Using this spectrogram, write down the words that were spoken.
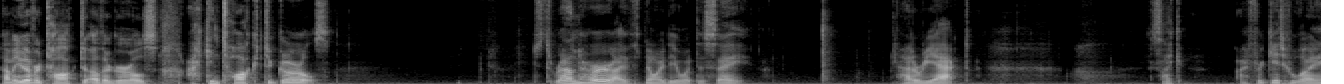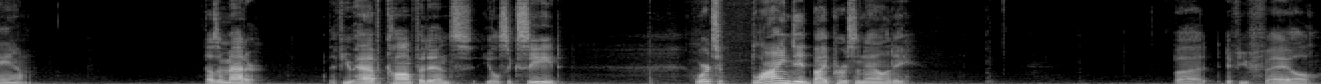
Haven't you ever talked to other girls? I can talk to girls. Just around her, I have no idea what to say. How to react. It's like I forget who I am. Doesn't matter. If you have confidence, you'll succeed. Words are blinded by personality. But if you fail,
